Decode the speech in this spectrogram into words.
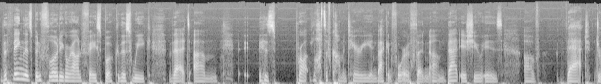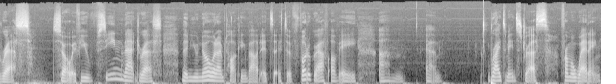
the thing that's been floating around Facebook this week that um, has brought lots of commentary and back and forth, and um, that issue is of that dress. So if you've seen that dress, then you know what I'm talking about. It's a, it's a photograph of a um, um, bridesmaid's dress from a wedding,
